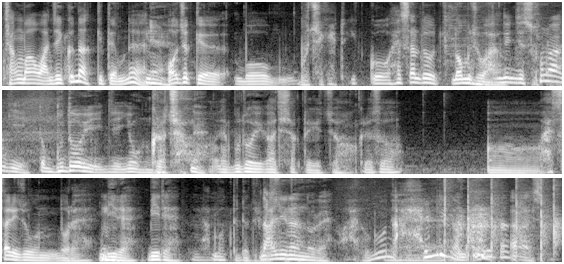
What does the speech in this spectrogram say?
장마가 완전히 끝났기 때문에 네. 어저께 뭐 무지개도 있고 햇살도 너무 좋아요. 근데 이제 소나기 또 무더위 이제 이 오는 그렇죠. 네, 무더위가 시작되겠죠. 그래서 어, 햇살이 좋은 노래 미래 미래 한번 들려드릴게요. 난리난 노래. 아유 뭐 난리가 난리가. 알았습니다.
